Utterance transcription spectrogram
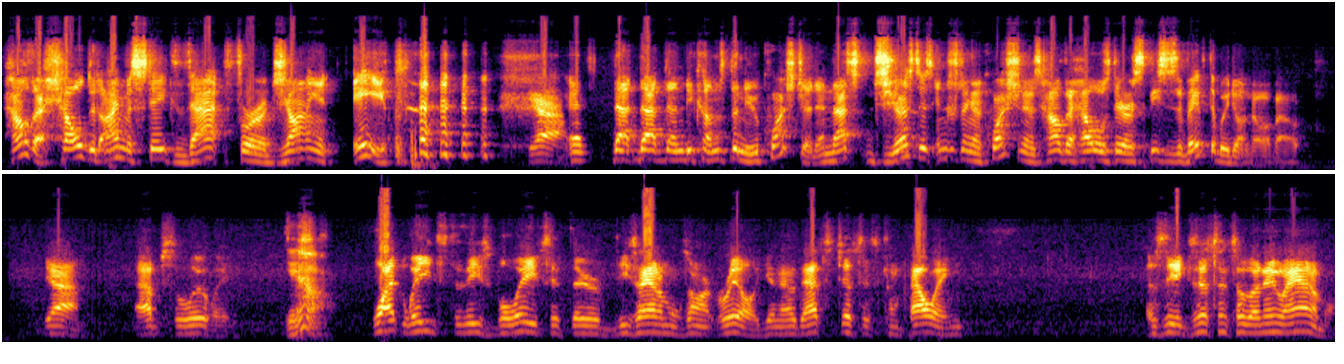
how the hell did I mistake that for a giant ape? yeah. And that, that then becomes the new question. And that's just as interesting a question as how the hell is there a species of ape that we don't know about? Yeah, absolutely. Yeah. What leads to these beliefs if they're these animals aren't real? You know, that's just as compelling as the existence of a new animal.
